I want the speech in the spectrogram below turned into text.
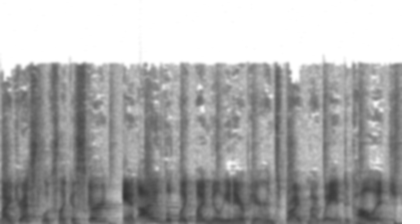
My dress looks like a skirt, and I look like my millionaire parents bribed my way into college.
